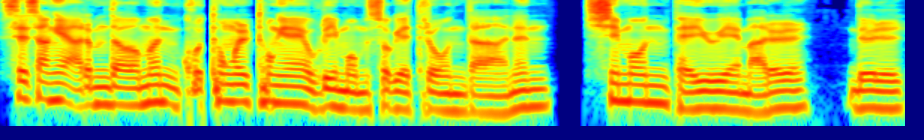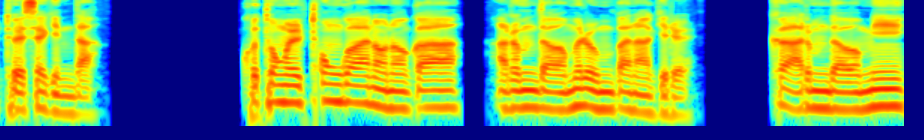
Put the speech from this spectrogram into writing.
세상의 아름다움은 고통을 통해 우리 몸속에 들어온다는 시몬 베유의 말을 늘 되새긴다. 고통을 통과한 언어가 아름다움을 운반하기를, 그 아름다움이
